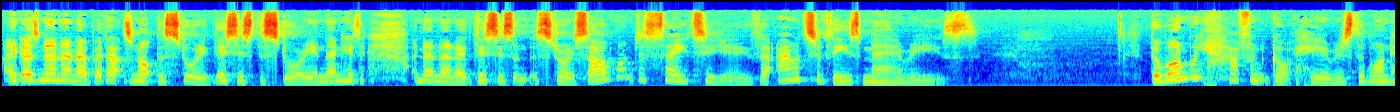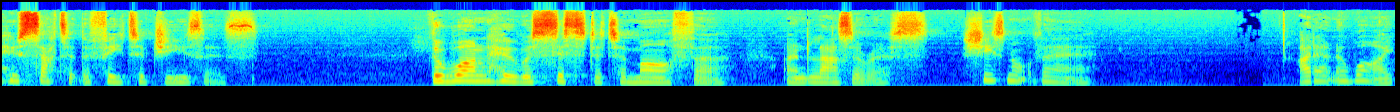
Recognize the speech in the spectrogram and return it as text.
And he goes, No, no, no, but that's not the story. This is the story. And then he'd say, No, no, no, this isn't the story. So I want to say to you that out of these Marys, the one we haven't got here is the one who sat at the feet of Jesus, the one who was sister to Martha and Lazarus. She's not there. I don't know why.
